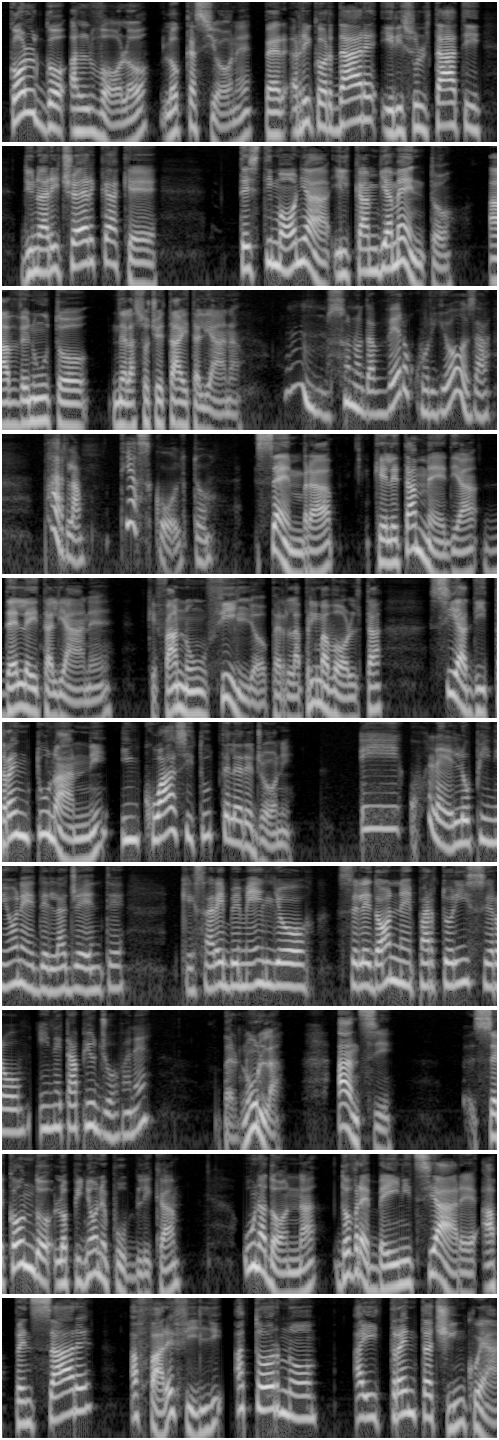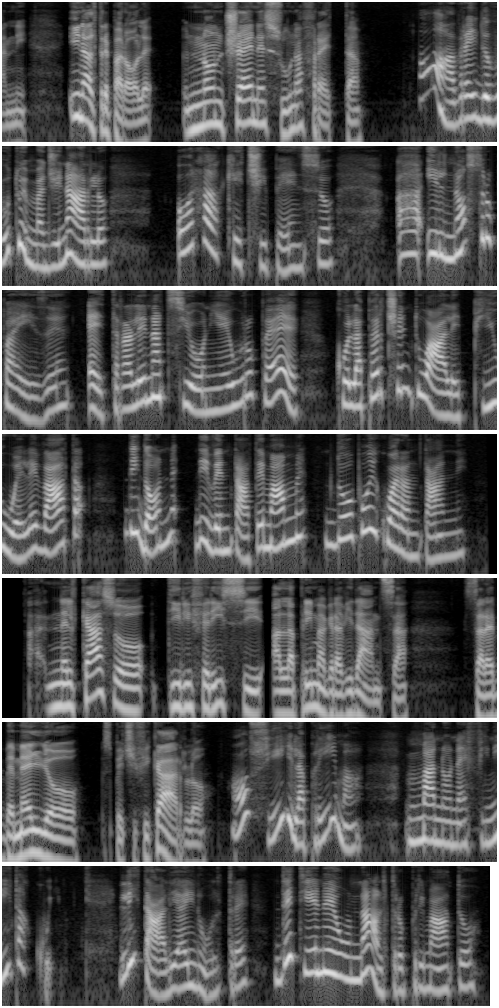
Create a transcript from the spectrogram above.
colgo al volo l'occasione per ricordare i risultati di una ricerca che testimonia il cambiamento avvenuto nella società italiana. Mm, sono davvero curiosa. Parla, ti ascolto. Sembra che l'età media delle italiane che fanno un figlio per la prima volta sia di 31 anni in quasi tutte le regioni. E qual è l'opinione della gente? Che sarebbe meglio se le donne partorissero in età più giovane? Per nulla. Anzi, secondo l'opinione pubblica, una donna dovrebbe iniziare a pensare a fare figli attorno ai 35 anni. In altre parole, non c'è nessuna fretta. Oh, avrei dovuto immaginarlo. Ora che ci penso, uh, il nostro paese è tra le nazioni europee con la percentuale più elevata di donne diventate mamme dopo i 40 anni. Nel caso ti riferissi alla prima gravidanza, sarebbe meglio specificarlo. Oh sì, la prima. Ma non è finita qui. L'Italia, inoltre, detiene un altro primato,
